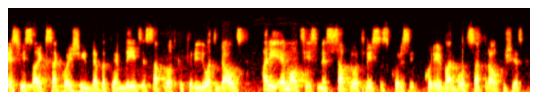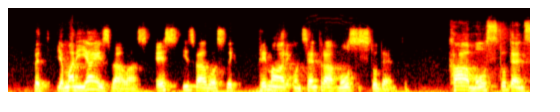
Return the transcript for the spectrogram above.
Es visu laiku sekoju šīm debatēm līdzi. Es saprotu, ka tur ir ļoti daudz arī emocijas, un es saprotu visus, kuras, kuri ir varbūt satraukušies. Bet, ja man jāizvēlās, es izvēlos likt primāri un centrā mūsu studentu kā mūsu students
